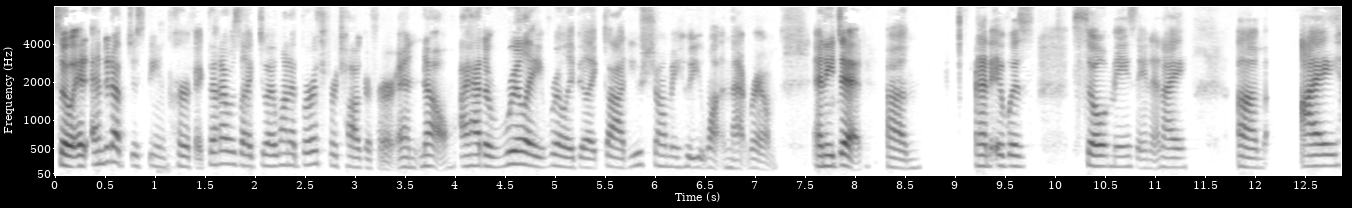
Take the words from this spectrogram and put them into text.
So it ended up just being perfect. Then I was like, do I want a birth photographer? And no, I had to really, really be like, God, you show me who you want in that room. And he did. Um, and it was so amazing. And I, um, I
